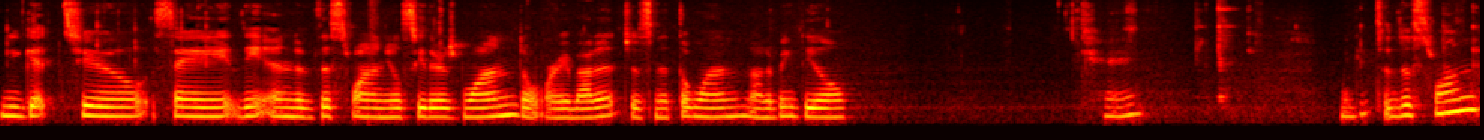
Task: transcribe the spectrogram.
You get to say the end of this one. You'll see there's one. Don't worry about it. Just knit the one. Not a big deal. Okay. We get to this one.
